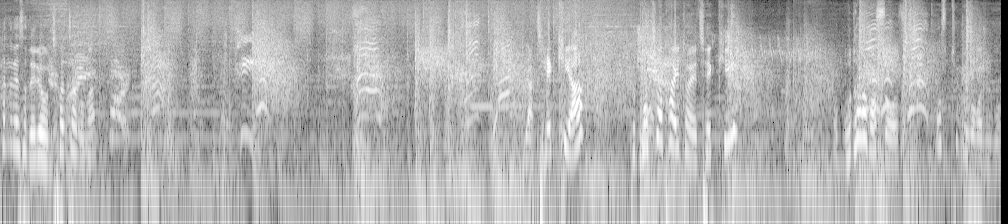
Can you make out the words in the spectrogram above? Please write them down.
하늘에서 내려온 천사구만. 야, 제키야? 그 버추어 파이터의 제키? 아, 못 알아봤어. 코스튬 입어가지고.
